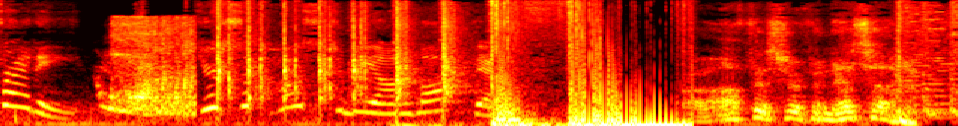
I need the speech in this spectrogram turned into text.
Freddy, you're supposed to be on lockdown. Officer Vanessa.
